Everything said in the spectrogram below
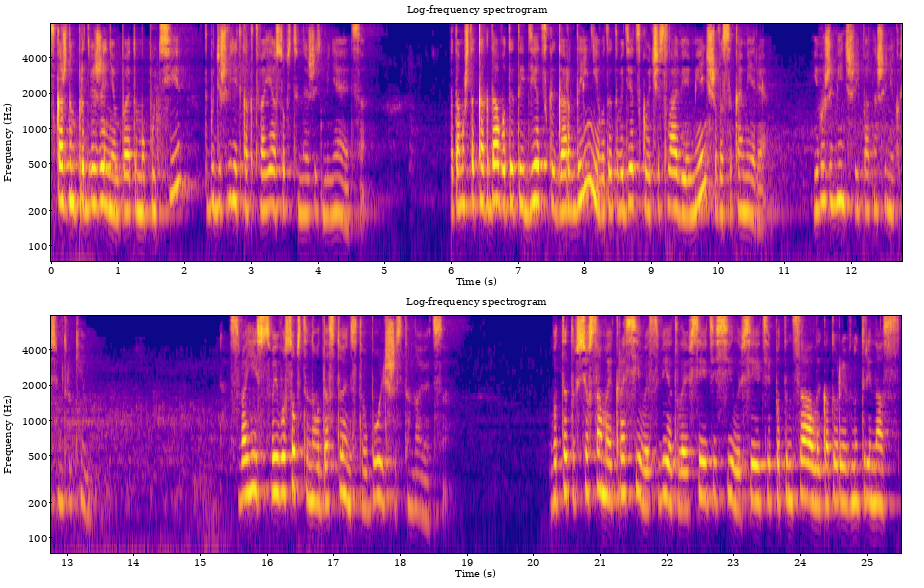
с каждым продвижением по этому пути ты будешь видеть, как твоя собственная жизнь меняется. Потому что когда вот этой детской гордыни, вот этого детского тщеславия меньше, высокомерия, его же меньше и по отношению ко всем другим. Своей, своего собственного достоинства больше становится. Вот это все самое красивое, светлое, все эти силы, все эти потенциалы, которые внутри нас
